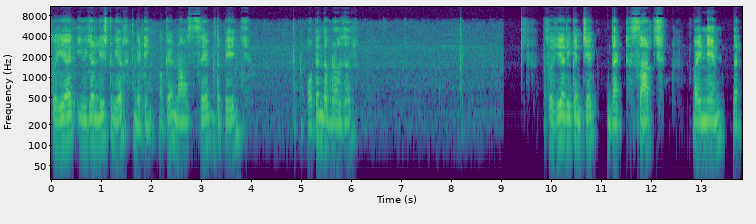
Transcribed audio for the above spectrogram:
So here user list we are getting okay? Now save the page open the browser. So here you can check that search by name that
